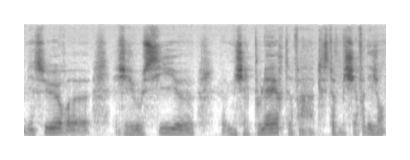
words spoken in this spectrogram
bien sûr. j'ai aussi Michel Poulert, enfin Christophe Bichet, enfin des gens,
